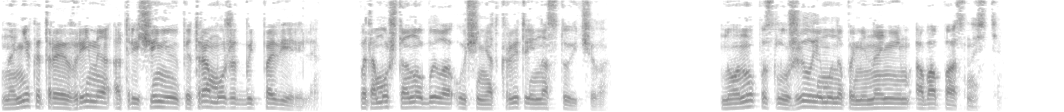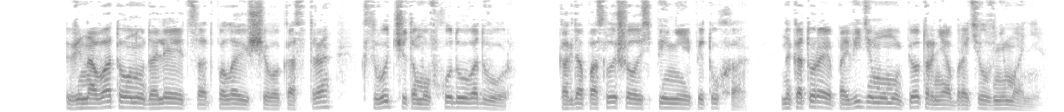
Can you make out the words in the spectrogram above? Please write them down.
На некоторое время отречению Петра, может быть, поверили, потому что оно было очень открыто и настойчиво. Но оно послужило ему напоминанием об опасности. Виновато он удаляется от пылающего костра к сводчатому входу во двор, когда послышалось пение петуха, на которое, по-видимому, Петр не обратил внимания.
